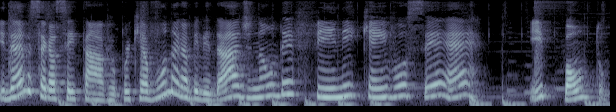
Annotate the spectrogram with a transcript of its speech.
e deve ser aceitável, porque a vulnerabilidade não define quem você é. E ponto.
